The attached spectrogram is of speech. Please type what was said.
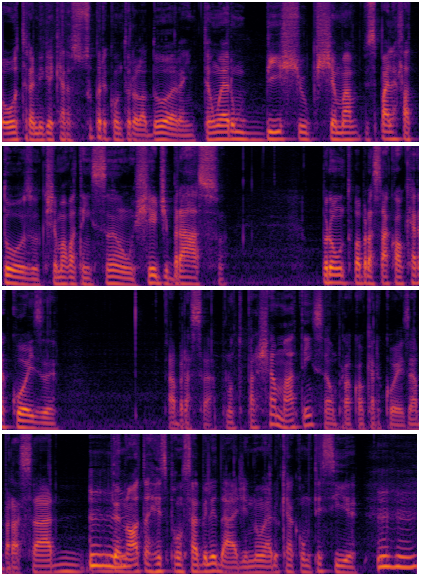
outra amiga que era super controladora, então era um bicho que chamava espalhafatoso, que chamava atenção, cheio de braço pronto para abraçar qualquer coisa. Abraçar, pronto para chamar atenção para qualquer coisa. Abraçar uhum. denota responsabilidade, não era o que acontecia. Uhum.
